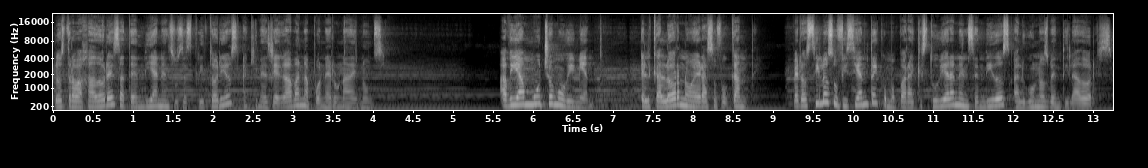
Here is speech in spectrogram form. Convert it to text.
los trabajadores atendían en sus escritorios a quienes llegaban a poner una denuncia. Había mucho movimiento. El calor no era sofocante, pero sí lo suficiente como para que estuvieran encendidos algunos ventiladores.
